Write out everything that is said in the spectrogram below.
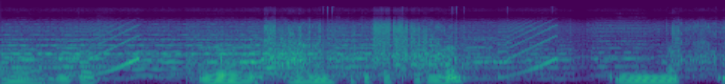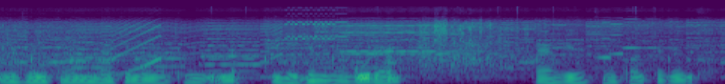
ale jak widać robią się te platformy i na, jeżeli tam będziemy na tej, na, jeżeli idziemy na górę to ja widzę są kolce, więc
